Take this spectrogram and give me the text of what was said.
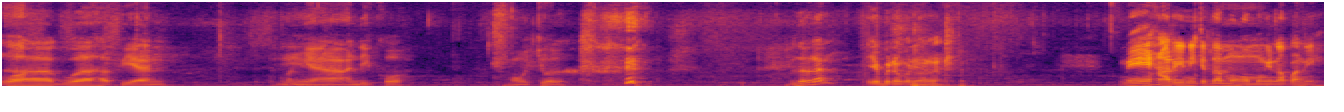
Uh, gua Hafian temannya Andiko Maucul bener kan Iya benar-benar. Nih hari ini kita mau ngomongin apa nih?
